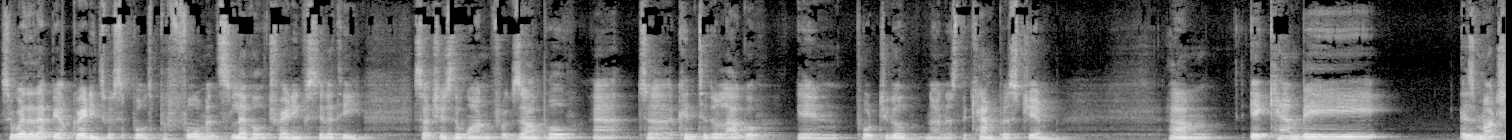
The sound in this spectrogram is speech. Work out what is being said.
So, whether that be upgrading to a sports performance level training facility, such as the one, for example, at uh, Quinta do Lago in Portugal, known as the Campus Gym. Um, it can be as much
